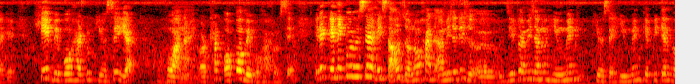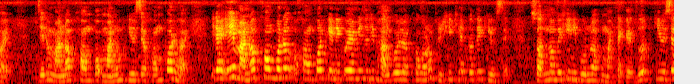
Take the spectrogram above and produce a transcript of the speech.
লাগে সেই ব্যৱহাৰটো কি হৈছে ইয়াত হোৱা নাই অৰ্থাৎ অপব্যৱহাৰ হৈছে। এতিয়া কেনেকৈ হৈছে আমি চাওঁ জনসাধ আমি যদি যিহেতু আমি জানো হিউমেন কি হৈছে হিউমেন কেপিটেল হয় যিহেতু মানৱ সম্পদ মানুহ কি হৈছে সম্পদ হয়। এতিয়া এই মানৱ সম্পদক সম্পদ কেনেকৈ আমি যদি ভালকৈ লক্ষ্য কৰোঁ কৃষি ক্ষেত্ৰতে কি হৈছে? ছদ্মবেশী নিবনুৱা সোমাই থাকে। য'ত কি হৈছে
